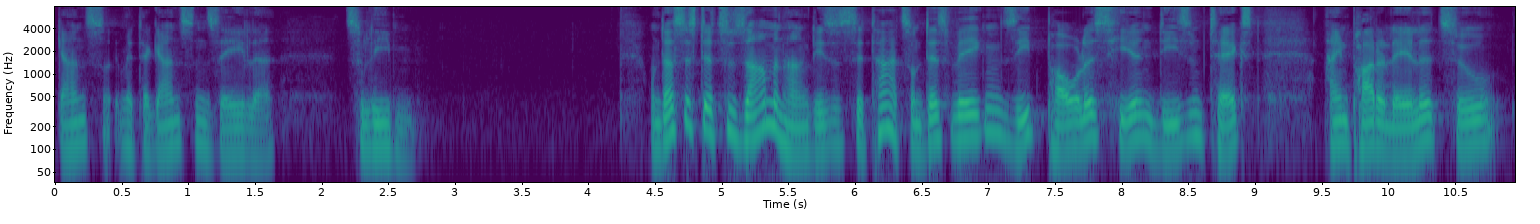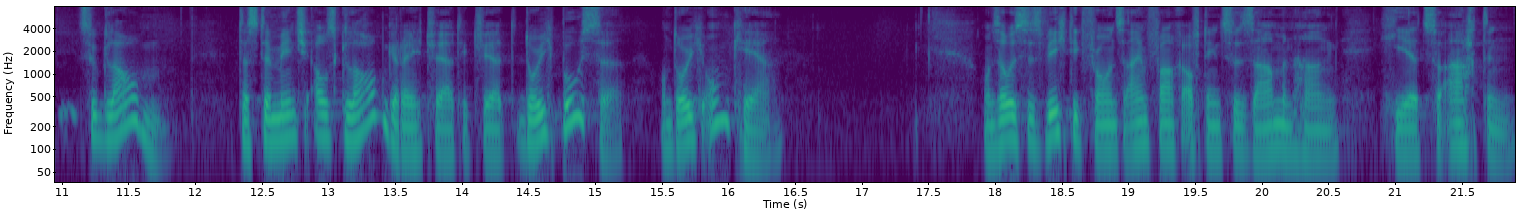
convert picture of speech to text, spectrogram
ganzen, mit der ganzen Seele zu lieben. Und das ist der Zusammenhang dieses Zitats. Und deswegen sieht Paulus hier in diesem Text ein Parallele zu, zu Glauben, dass der Mensch aus Glauben gerechtfertigt wird, durch Buße und durch Umkehr. Und so ist es wichtig für uns einfach auf den Zusammenhang hier zu achten.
